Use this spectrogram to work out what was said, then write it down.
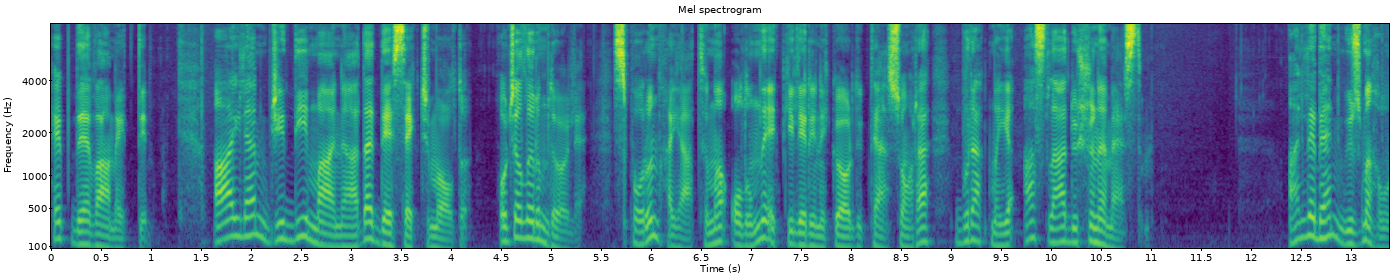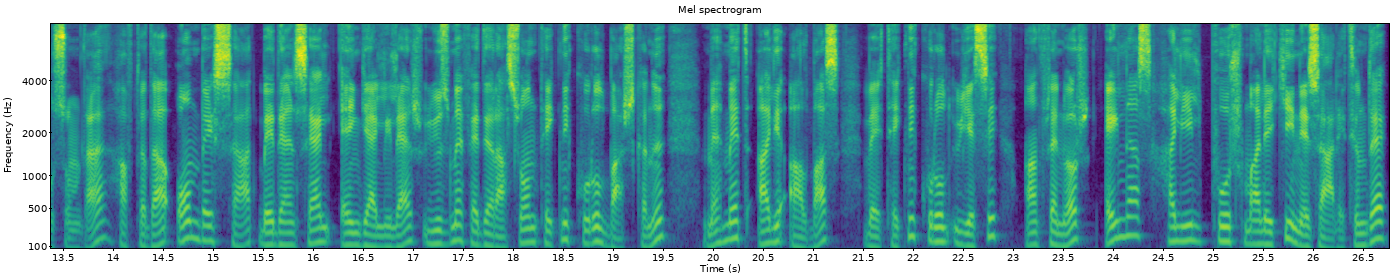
hep devam etti. Ailem ciddi manada destekçim oldu. Hocalarım da öyle sporun hayatıma olumlu etkilerini gördükten sonra bırakmayı asla düşünemezdim. Anne ben yüzme havuzunda haftada 15 saat bedensel engelliler Yüzme Federasyon Teknik Kurul Başkanı Mehmet Ali Albas ve teknik kurul üyesi antrenör Elnaz Halil Pur Maleki nezaretinde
